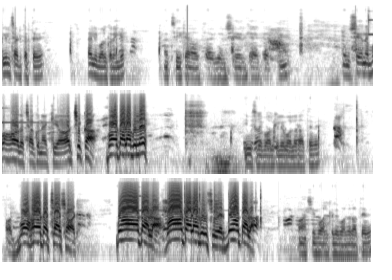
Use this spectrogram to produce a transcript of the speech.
فیلڈ سیٹ کرتے ہوئے پہلی بال کریں گے ٹھیک ہے اور پھر گلشیر کیا کرتے ہیں گلشیر نے بہت اچھا کنیکٹ کیا اور چھکا بہت اعلیٰ گلے دوسرے بال کے لیے بالر آتے ہوئے۔ اور بہت اچھا شاٹ بہت اعلیٰ بہت اعلیٰ گلشیر بہت اعلیٰ۔ پانچویں بال کے لیے بالر آتے ہوئے۔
